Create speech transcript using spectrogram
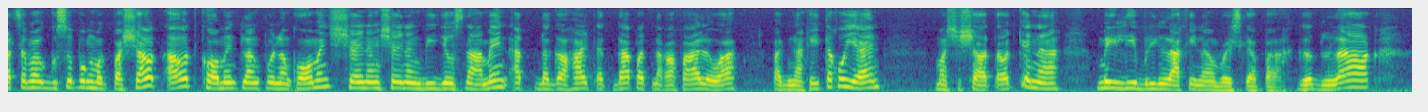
At sa mga gusto pong magpa-shout out, comment lang po ng comment, share ng share ng videos namin at nag-heart at dapat naka-follow ah. Pag nakita ko yan, masya-shoutout ka na, may libreng lucky numbers ka pa. Good luck!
